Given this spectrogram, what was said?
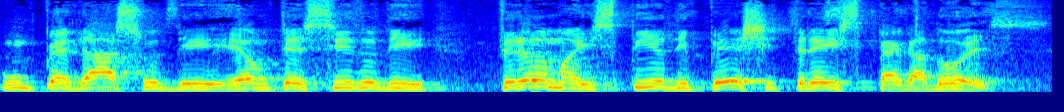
um pedaço de. é um tecido de trama, espinho de peixe, três pega dois.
